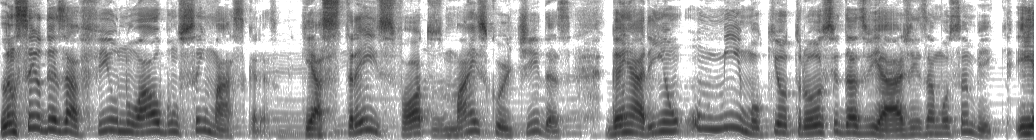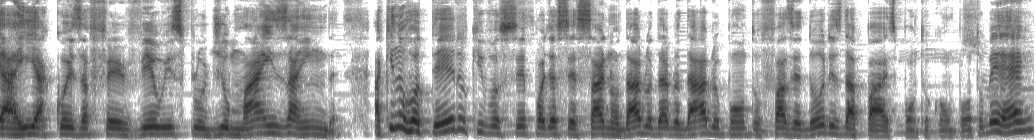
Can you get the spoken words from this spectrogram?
Lancei o desafio no álbum Sem Máscaras, que as três fotos mais curtidas ganhariam o mimo que eu trouxe das viagens a Moçambique. E aí a coisa ferveu e explodiu mais ainda. Aqui no roteiro, que você pode acessar no www.fazedoresdapaz.com.br,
